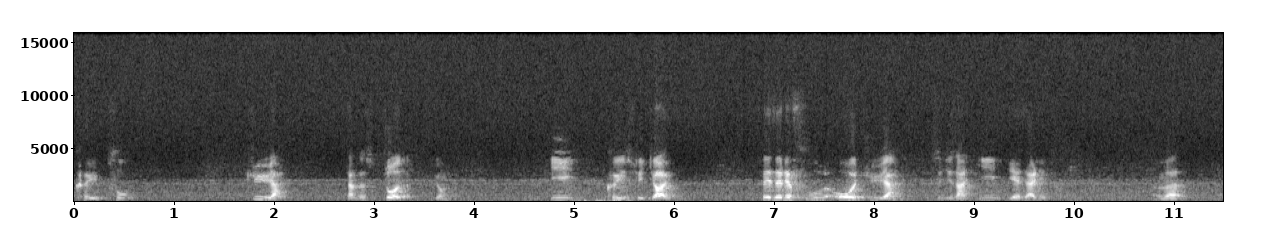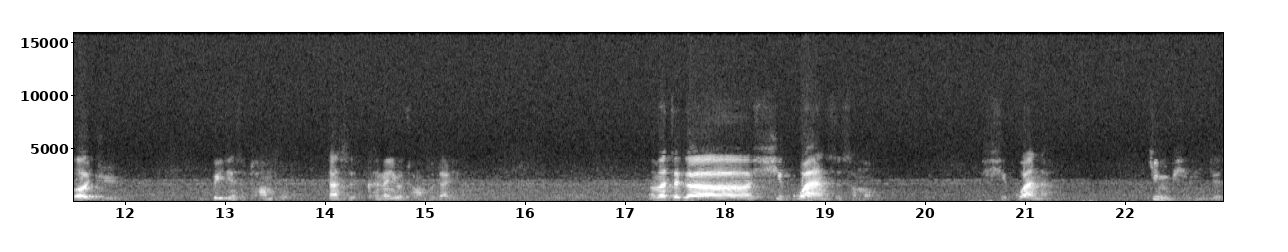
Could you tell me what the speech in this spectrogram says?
可以铺。具啊，大概是坐着用，衣可以睡觉用。所以这里铺卧具啊，实际上衣也在里头。那么二具不一定是床铺，但是可能有床铺在里头。那么这个习惯是什么？习惯呢？净瓶就是。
